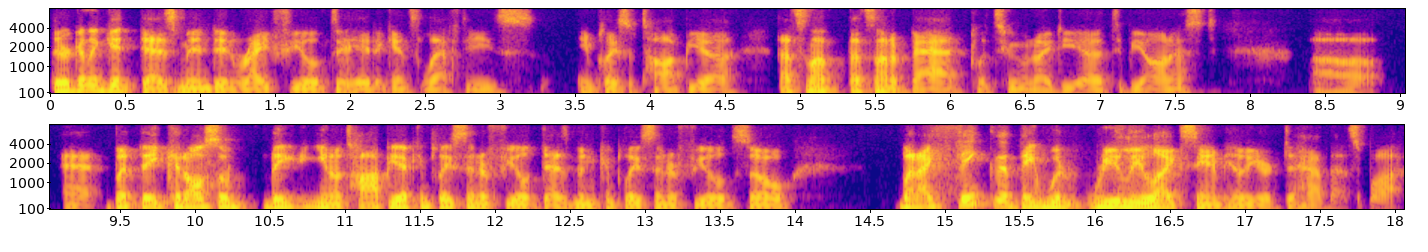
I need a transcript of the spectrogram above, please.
They're going to get Desmond in right field to hit against lefties in place of Tapia. That's not that's not a bad platoon idea to be honest. Uh, uh, but they could also they you know Tapia can play center field, Desmond can play center field. So, but I think that they would really like Sam Hilliard to have that spot.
